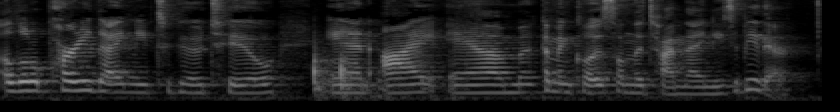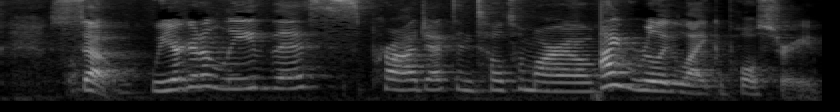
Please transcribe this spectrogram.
a little party that I need to go to and I am coming close on the time that I need to be there. So we are gonna leave this project until tomorrow. I really like upholstery.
